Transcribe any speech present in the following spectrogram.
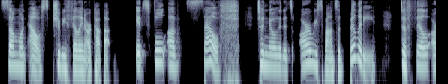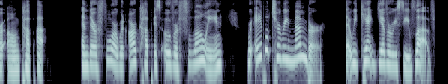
someone else should be filling our cup up. It's full of self to know that it's our responsibility to fill our own cup up. And therefore, when our cup is overflowing, we're able to remember that we can't give or receive love.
